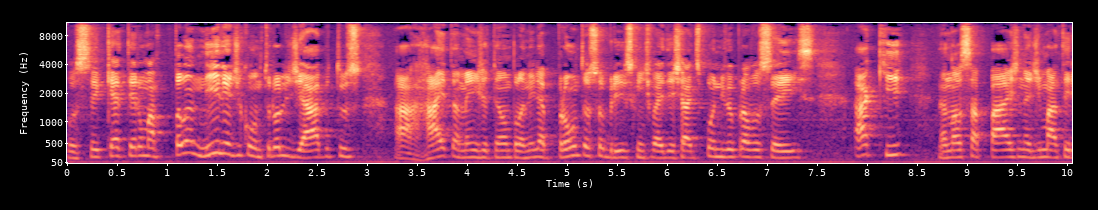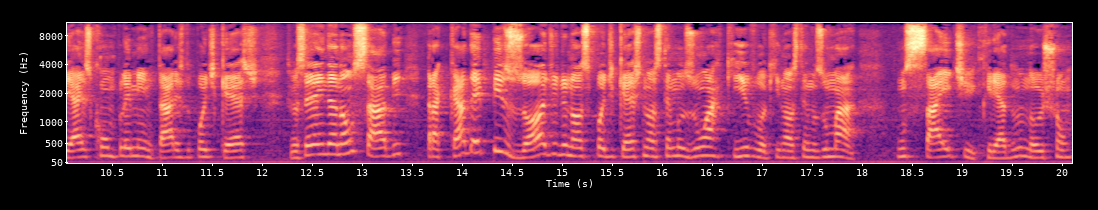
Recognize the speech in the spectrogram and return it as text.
você quer ter uma planilha de controle de hábitos, a RAI também já tem uma planilha pronta sobre isso que a gente vai deixar disponível para vocês aqui na nossa página de materiais complementares do podcast. Se você ainda não sabe, para cada episódio do nosso podcast nós temos um arquivo aqui, nós temos uma, um site criado no Notion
